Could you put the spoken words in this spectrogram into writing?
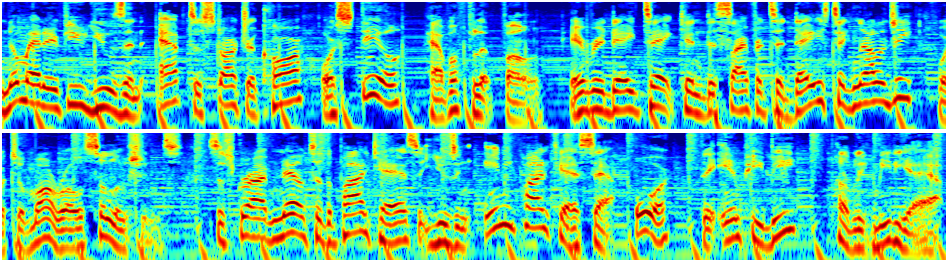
No matter if you use an app to start your car or still have a flip phone, Everyday Tech can decipher today's technology for tomorrow's solutions. Subscribe now to the podcast using any podcast app or the MPB Public Media app.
